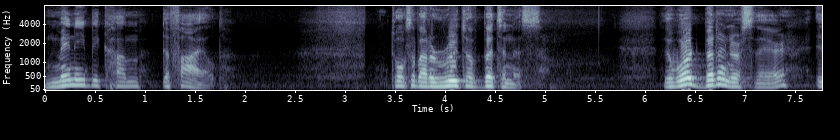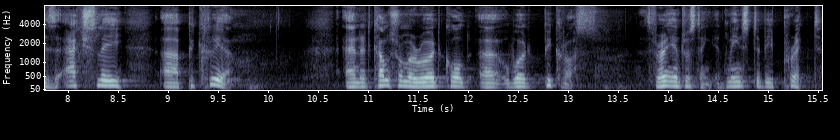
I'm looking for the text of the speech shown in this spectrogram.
many become defiled. Talks about a root of bitterness. The word bitterness there is actually uh, pikria, and it comes from a word called uh, word pikros. It's very interesting. It means to be pricked,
